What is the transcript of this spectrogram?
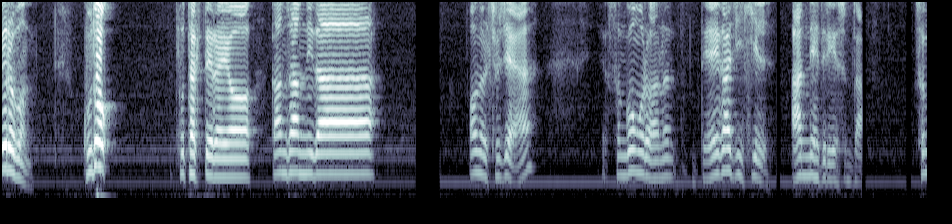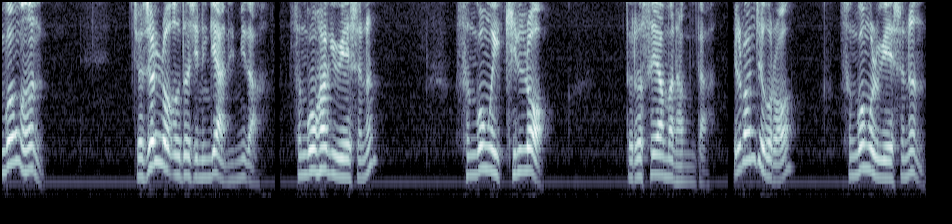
여러분 구독 부탁드려요. 감사합니다. 오늘 주제 성공으로 가는 네 가지 길 안내해 드리겠습니다. 성공은 저절로 얻어지는 게 아닙니다. 성공하기 위해서는 성공의 길로 들어서야만 합니다. 일반적으로 성공을 위해서는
